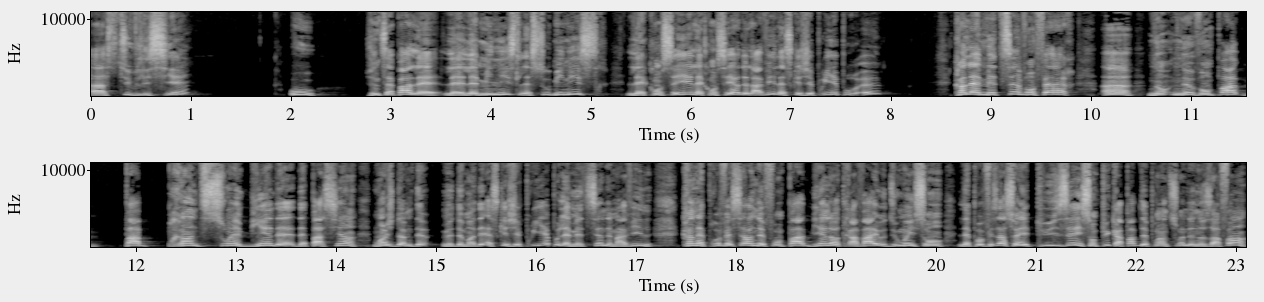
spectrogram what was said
Euh, ou, je ne sais pas, les, ministres, les sous-ministres, les conseillers, les conseillères de la ville, est-ce que j'ai prié pour eux? Quand les médecins vont faire, ne vont pas, pas prendre soin bien des, patients, moi je dois me, demander, est-ce que j'ai prié pour les médecins de ma ville? Quand les professeurs ne font pas bien leur travail, ou du moins ils sont, les professeurs sont épuisés, ils sont plus capables de prendre soin de nos enfants,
